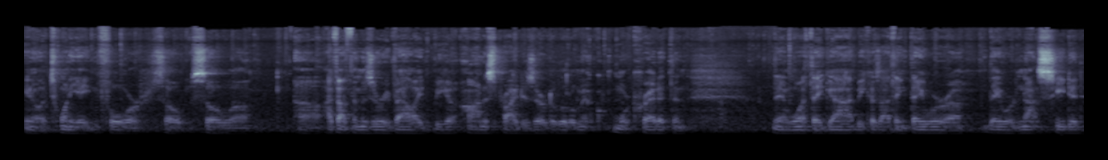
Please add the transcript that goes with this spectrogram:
you know, at 28 and four. So, so uh, uh, I thought the Missouri Valley, to be honest, probably deserved a little bit more credit than than what they got because I think they were uh, they were not seeded.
